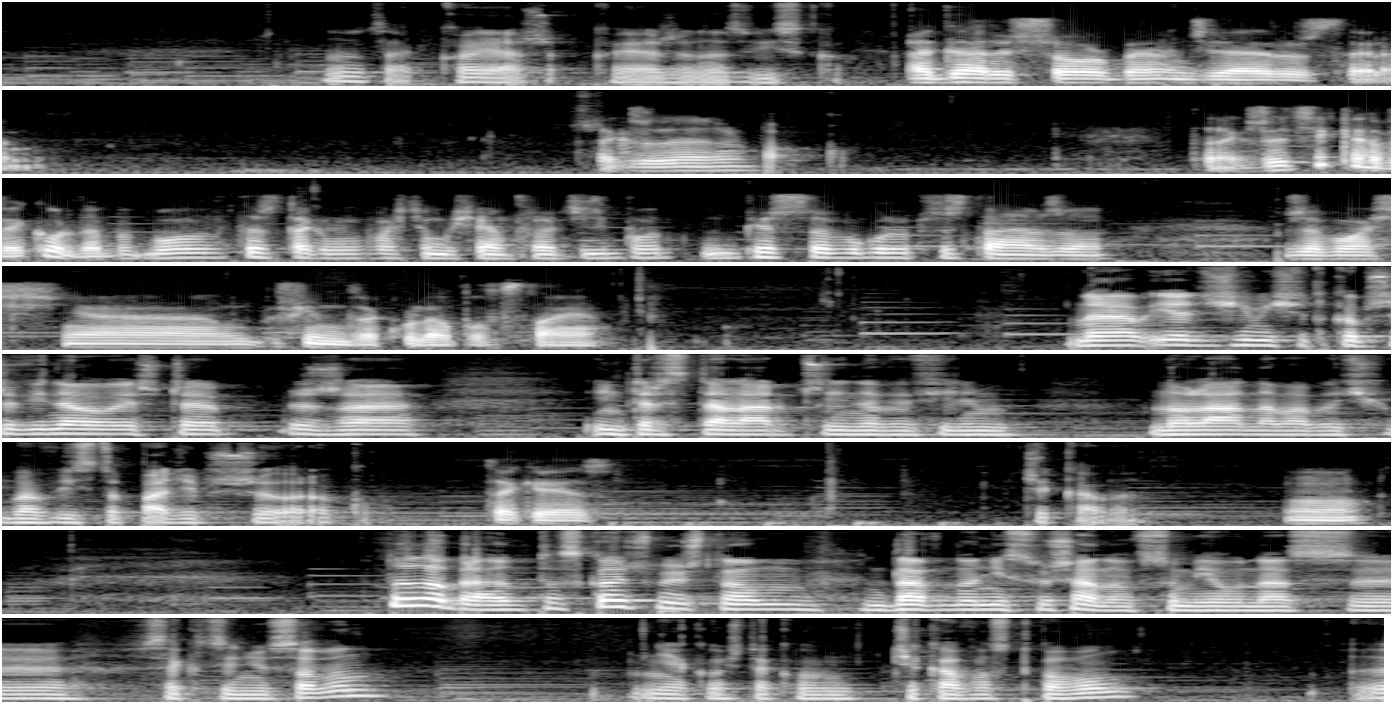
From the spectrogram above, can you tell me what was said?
No tak, kojarzę, kojarzę nazwisko. A Gary Shore będzie reżyserem. Także. Także ciekawie, kurde, bo, bo też tak właśnie musiałem wtrącić, bo pierwsze w ogóle przeczytałem, że, że właśnie film Dracula powstaje. No ja, ja dzisiaj mi się tylko przewinęło jeszcze, że Interstellar, czyli nowy film Nolana ma być chyba w listopadzie przyszłego roku. Tak jest. Ciekawe. Mm. No dobra, to skończmy już tą dawno niesłyszaną w sumie u nas y, sekcję newsową. Jakąś taką ciekawostkową. Y,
